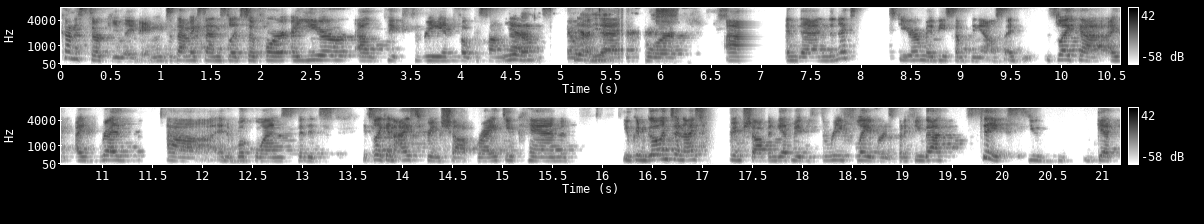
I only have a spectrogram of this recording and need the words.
kind of circulating. Does that make sense? Like so, for a year I'll pick three and focus on Yeah. them. So, Yeah, and yeah. then for uh, and then the next year maybe something else. I, it's like uh, I I read uh, in a book once that it's it's like an ice cream shop, right? You can you can go into an ice cream shop and get maybe three flavors, but if you got six, you get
